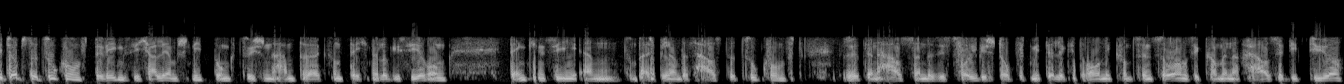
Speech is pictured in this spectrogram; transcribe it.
Die Jobs der Zukunft bewegen sich alle am Schnittpunkt zwischen Handwerk und Technologisierung. Denken Sie an, zum Beispiel an das Haus der Zukunft. Das wird ein Haus sein, das ist vollgestopft mit Elektronik und Sensoren. Sie kommen nach Hause, die Tür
